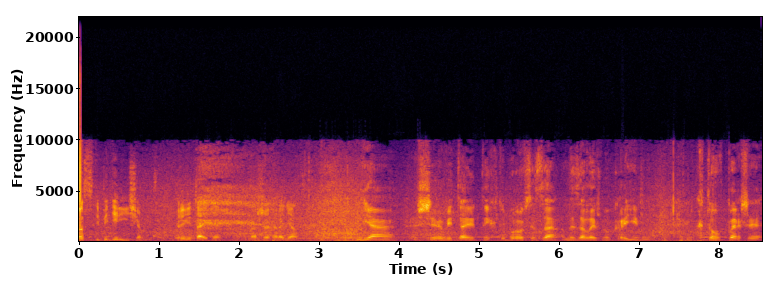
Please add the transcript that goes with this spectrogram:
дев'ятиріччям. Привітайте наших городян. Я щиро вітаю тих, хто боровся за незалежну Україну, хто вперше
